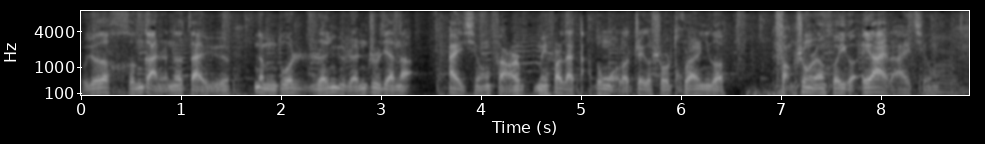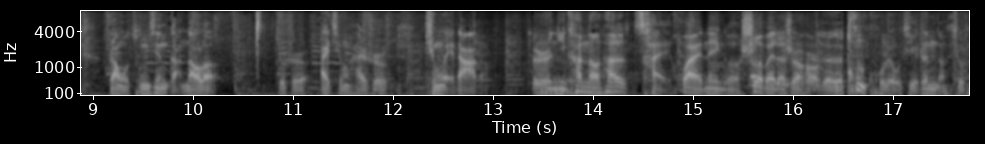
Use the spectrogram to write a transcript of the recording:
我觉得很感人的在于那么多人与人之间的爱情反而没法再打动我了，这个时候突然一个仿生人和一个 AI 的爱情。让我重新感到了，就是爱情还是挺伟大的。就是你看到他踩坏那个设备的时候，对对，痛哭流涕，真的就是。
